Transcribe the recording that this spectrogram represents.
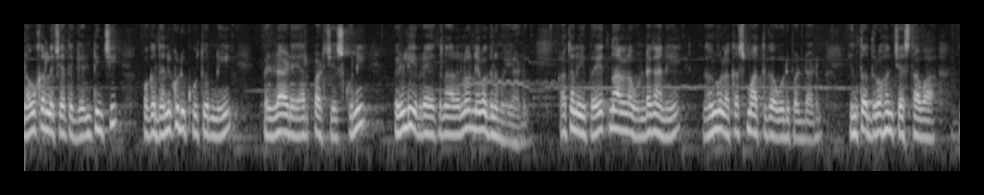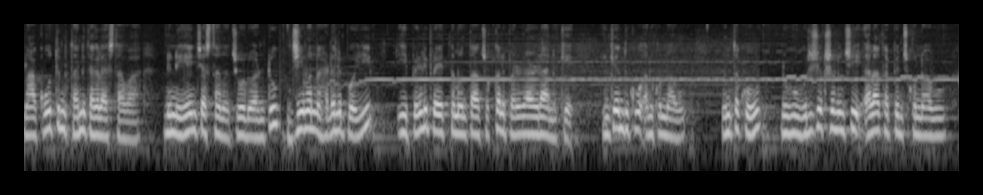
నౌకర్ల చేత గెంటించి ఒక ధనికుడి కూతుర్ని పెళ్ళాడే ఏర్పాటు చేసుకుని పెళ్ళి ప్రయత్నాలలో నిమగ్నమయ్యాడు. అతను ఈ ప్రయత్నాలలో ఉండగానే గంగులు అకస్మాత్తుగా ఓడిపడ్డాడు. ఇంత ద్రోహం చేస్తావా? నా కూతుర్ని తన్ని తగలేస్తావా? నిన్ను ఏం చేస్తానో చూడు అంటూ జీవన్న హడలిపోయి ఈ పెళ్ళి ప్రయత్నమంతా చుక్కలు పెళ్ళాడడానికే. ఇంకెందుకు అనుకున్నావు? ఇంతకు నువ్వు ఉరిశిక్ష నుంచి ఎలా తప్పించుకున్నావు?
